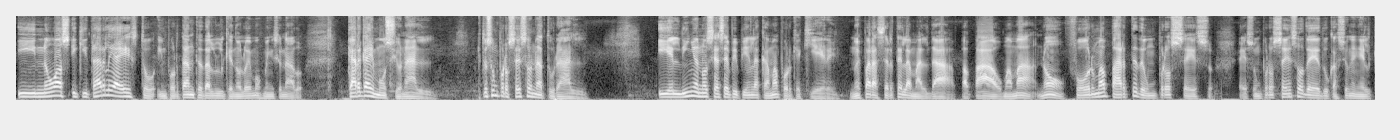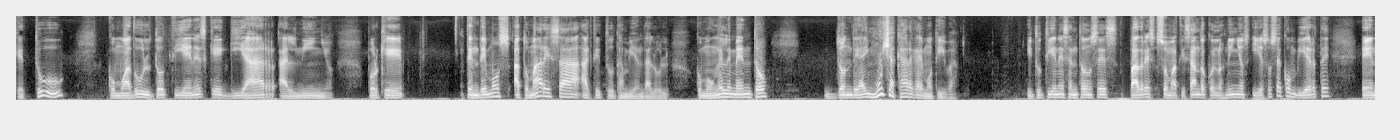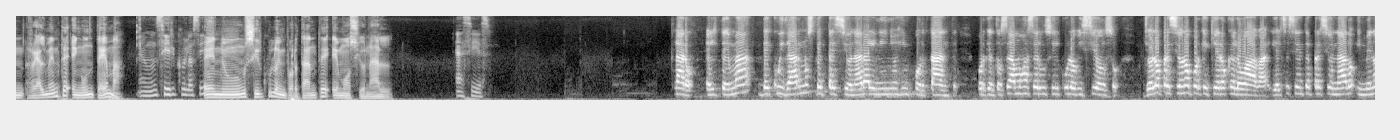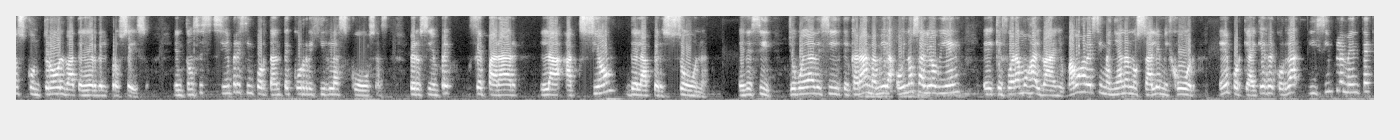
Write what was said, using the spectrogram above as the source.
Y no y quitarle a esto importante Dalul que no lo hemos mencionado carga emocional. Esto es un proceso natural Y el niño no se hace pipí en la cama porque quiere. No es para hacerte la maldad, papá o mamá. No, forma parte de un proceso. Es un proceso de educación en el que tú, como adulto, tienes que guiar al niño. Porque tendemos a tomar esa actitud también, Dalul, como un elemento donde hay mucha carga emotiva y tú tienes entonces padres somatizando con los niños y eso se convierte en realmente en un tema. En un círculo, sí. En un círculo importante emocional. Así es. Claro, el tema de cuidarnos de presionar al niño es importante, porque entonces vamos a hacer un círculo vicioso. Yo lo presiono porque quiero que lo haga y él se siente presionado y menos control va a tener del proceso. Entonces, siempre es importante corregir las cosas, pero siempre separar la acción de la persona. Es decir, yo voy a decirte, caramba, mira, hoy no salió bien eh, que fuéramos al baño. Vamos a ver si mañana nos sale mejor, ¿eh? porque hay que recordar y simplemente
